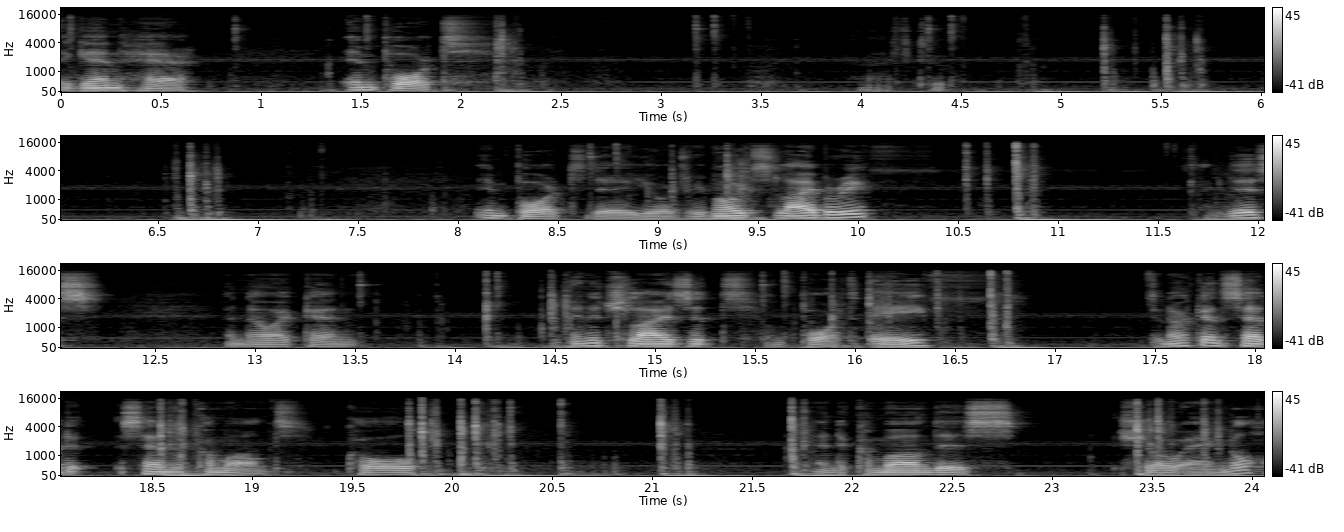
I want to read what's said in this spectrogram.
again here import. I have to import the UART remote library like this, and now I can initialize it on port A. And I can set, send a command call and the command is show angle.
